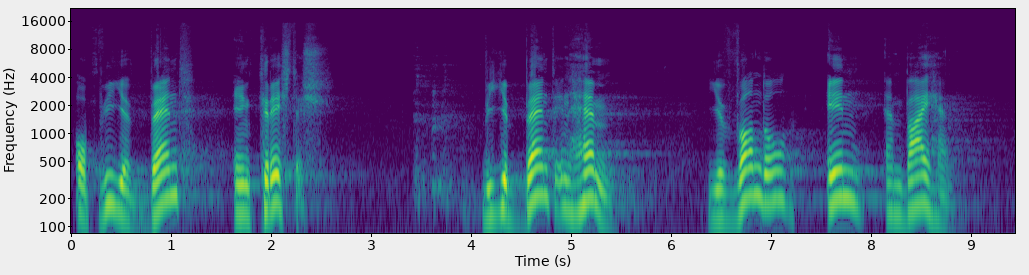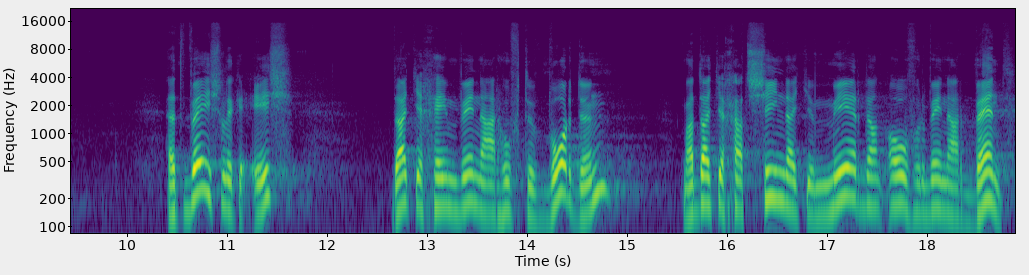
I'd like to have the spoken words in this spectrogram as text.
op wie je bent in Christus. Wie je bent in Hem. Je wandel in en bij Hem. Het wezenlijke is dat je geen winnaar hoeft te worden, maar dat je gaat zien dat je meer dan overwinnaar bent.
